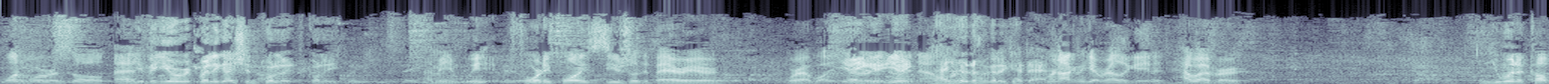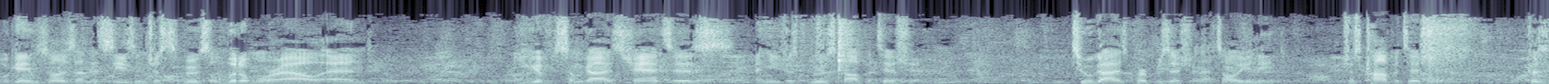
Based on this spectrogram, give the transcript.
One more result, and you think you're relegation gully? I mean, we 40 points is usually the barrier. We're at what? You ain't get- you ain't- 39 now. no, We're- you're not gonna get that. We're not going to get relegated. However, you win a couple games towards the end of the season just to boost a little morale, and you give some guys chances, and you just boost competition. Two guys per position. That's all you need. Just competition. Because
